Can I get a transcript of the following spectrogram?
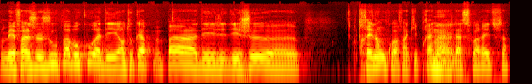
Mais enfin, je joue pas beaucoup à des, en tout cas pas à des, des jeux euh, très longs, quoi, enfin qui prennent la soirée et tout ça.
